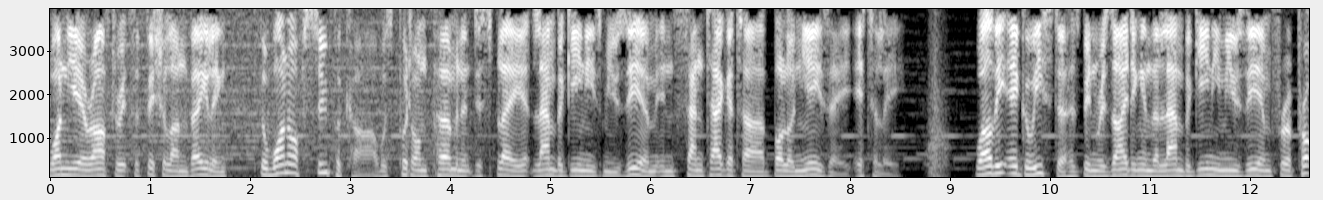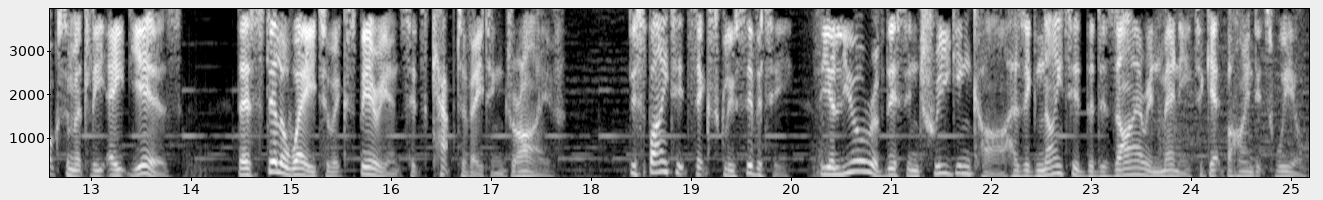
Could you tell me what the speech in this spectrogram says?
One year after its official unveiling, the one-off supercar was put on permanent display at Lamborghini's museum in Sant'Agata Bolognese, Italy. While the Egoista has been residing in the Lamborghini Museum for approximately eight years, there's still a way to experience its captivating drive. Despite its exclusivity, the allure of this intriguing car has ignited the desire in many to get behind its wheel.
